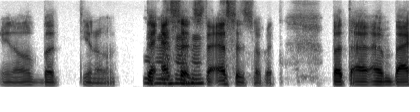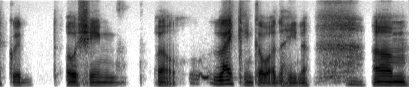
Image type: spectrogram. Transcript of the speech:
you know, but you know, the Mhm, essence, the essence of it. But I, I'm back with Oshin, well, liking Kawada Hina. Um,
